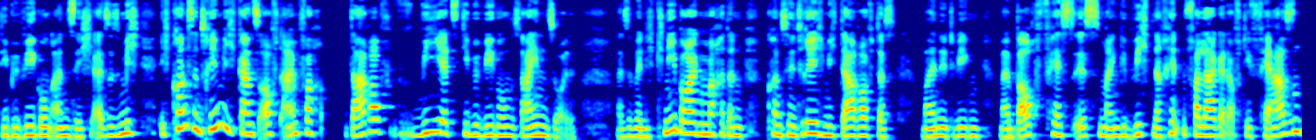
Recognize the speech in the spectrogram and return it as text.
die Bewegung an sich. Also mich, ich konzentriere mich ganz oft einfach darauf, wie jetzt die Bewegung sein soll. Also wenn ich Kniebeugen mache, dann konzentriere ich mich darauf, dass meinetwegen mein Bauch fest ist, mein Gewicht nach hinten verlagert auf die Fersen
